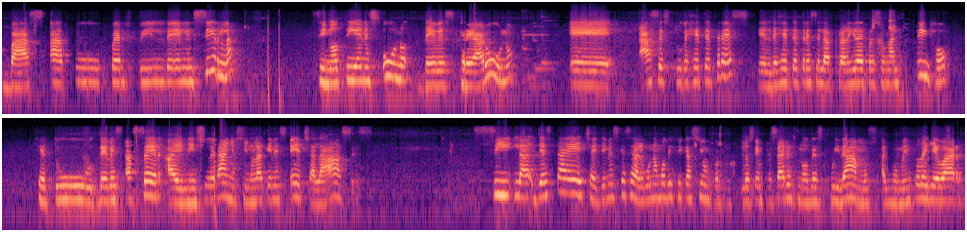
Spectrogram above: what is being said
Vas a tu perfil de, en el CIRLA. Si no tienes uno, debes crear uno. Eh, haces tu DGT3, que el DGT3 es la planilla de personal fijo que tú debes hacer a inicio del año. Si no la tienes hecha, la haces. Si la, ya está hecha y tienes que hacer alguna modificación, porque los empresarios nos descuidamos al momento de llevar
